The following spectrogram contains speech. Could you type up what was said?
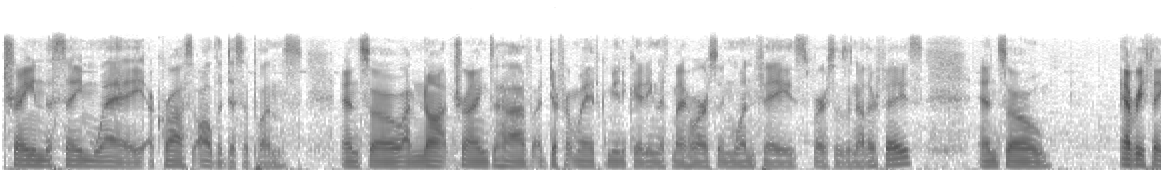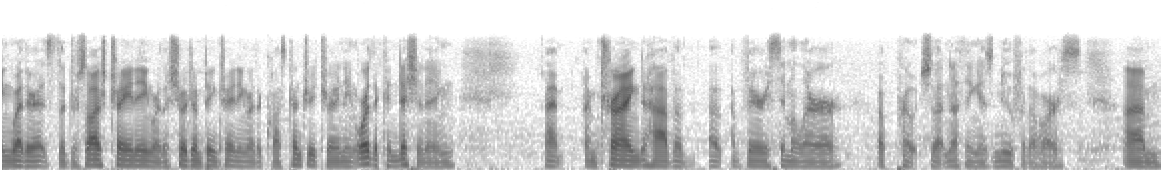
train the same way across all the disciplines. And so I'm not trying to have a different way of communicating with my horse in one phase versus another phase. And so everything, whether it's the dressage training or the show jumping training or the cross country training or the conditioning, I'm, I'm trying to have a, a, a very similar approach so that nothing is new for the horse. Um,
